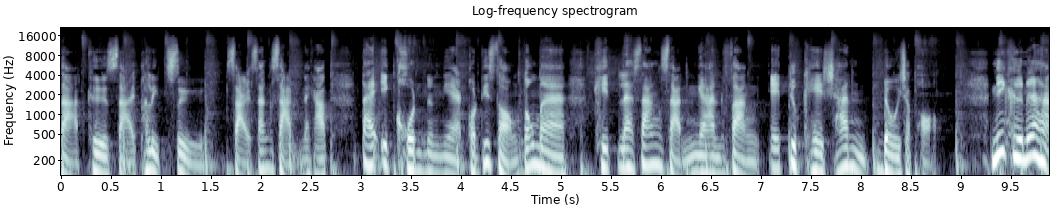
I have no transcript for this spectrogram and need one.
ศาสตร์ คือสายผลิตสื่อสายสร้างสรรค์นะครับ แต่อีกคนหนึ่งเนี่ยคนที่สองต้องมาคิดและสร้างสรรค์งานฝั่ง education โดยเฉพาะ นี่คือเนื้อหา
